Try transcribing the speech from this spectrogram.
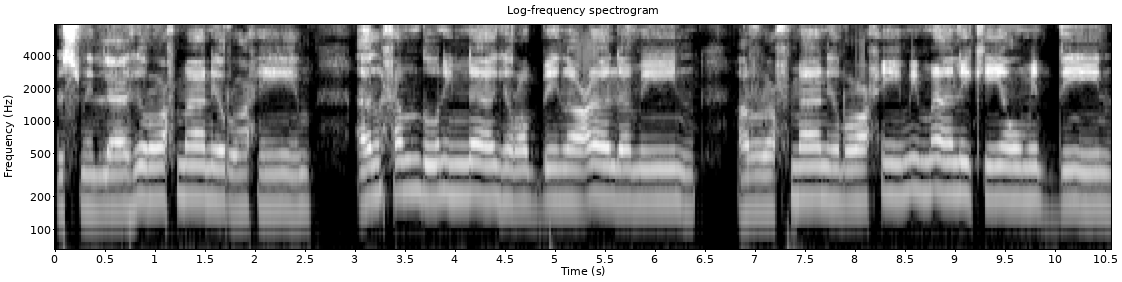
বিসমিল্লাহ রহমান রহিম। আলহামদুলিল্লাহ রব্বিল আলমিন। আর রহমান রহিম মালিক ইয়াউমিদ্দিন।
